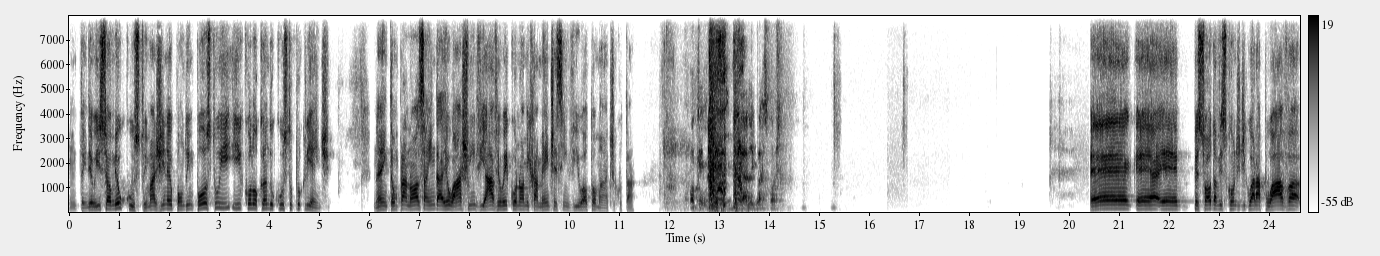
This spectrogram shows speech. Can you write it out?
Entendeu? Isso é o meu custo. Imagina eu pondo imposto e, e colocando o custo para o cliente. Né? Então, para nós, ainda eu acho inviável economicamente esse envio automático, tá? Ok, obrigado aí pela resposta. É, é, é, pessoal da Visconde de Guarapuava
